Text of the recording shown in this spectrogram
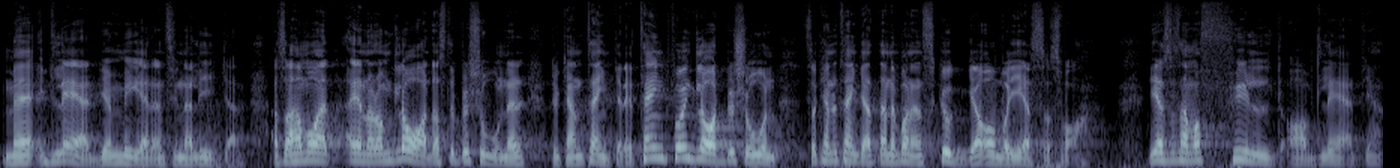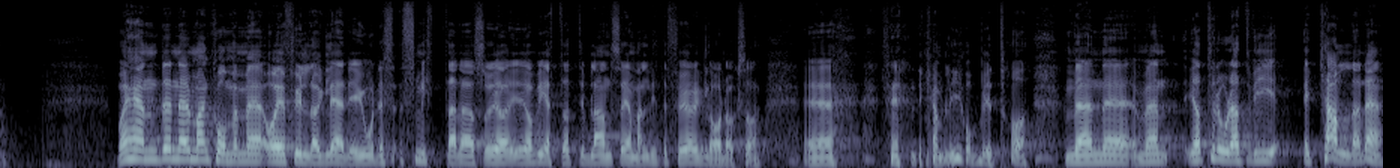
med glädje mer än sina likar. Alltså han var en av de gladaste personer du kan tänka dig. Tänk på en glad person, så kan du tänka att den är bara en skugga om vad Jesus var. Jesus han var fylld av glädje. Vad händer när man kommer med och är fylld av glädje? Jo, det smittar. Alltså jag, jag vet att ibland så är man lite för glad också. Eh, det kan bli jobbigt då. Men, eh, men jag tror att vi är kallade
